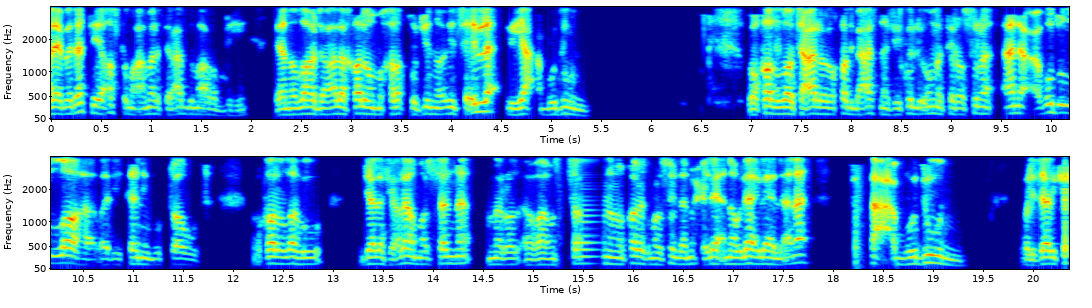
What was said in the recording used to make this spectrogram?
العبادات هي أصل معاملة العبد مع ربه. لأن الله تعالى قال وما خلقت الجن والإنس إلا ليعبدون وقال الله تعالى ولقد بعثنا في كل أمة رسولا أنا أعبد الله واجتنبوا الطاغوت وقال الله جل في علاه وما أرسلنا من قبلك من رسول لا نوحي إليه أنه لا إله إلا أنا فاعبدون ولذلك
